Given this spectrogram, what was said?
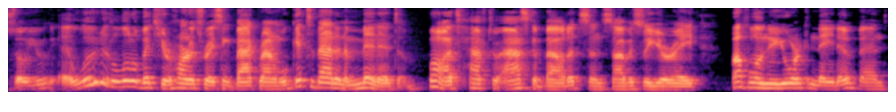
So you alluded a little bit to your harness racing background. We'll get to that in a minute, but have to ask about it since obviously you're a Buffalo, New York native, and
